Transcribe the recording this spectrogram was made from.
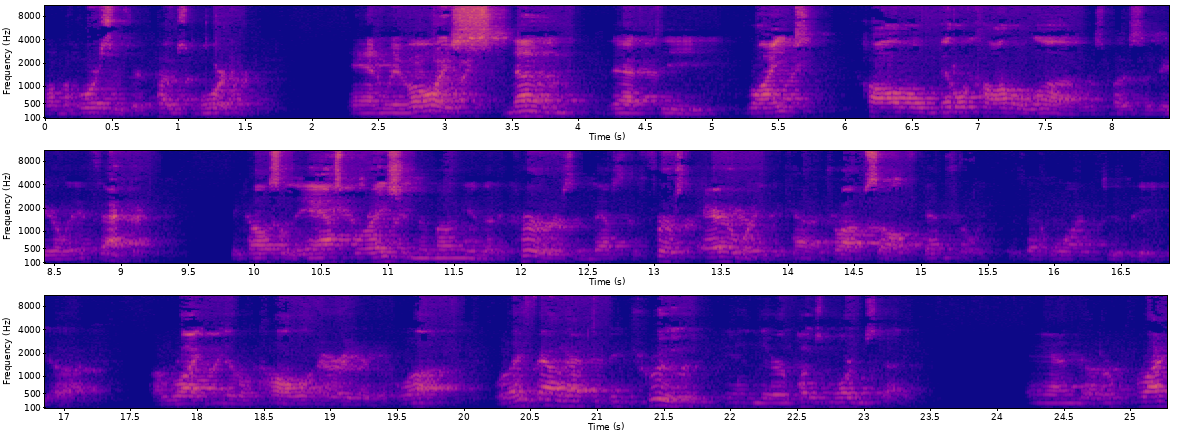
on the horses at post-mortem. And we've always known that the right caudal, middle caudal lung was most severely affected because of the aspiration pneumonia that occurs, and that's the first airway that kind of drops off ventrally, is that one to the uh, right middle caudal area of the lung. Well, they found that to be true in their post-mortem study. And uh, right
